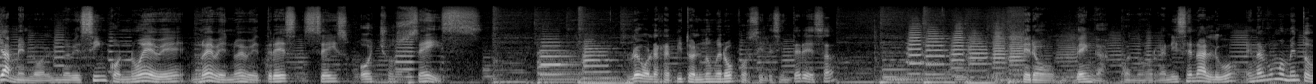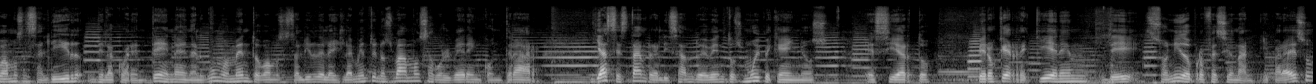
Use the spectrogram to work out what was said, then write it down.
llámenlo al 959-993-686. Luego les repito el número por si les interesa. Pero venga, cuando organicen algo, en algún momento vamos a salir de la cuarentena, en algún momento vamos a salir del aislamiento y nos vamos a volver a encontrar. Ya se están realizando eventos muy pequeños, es cierto, pero que requieren de sonido profesional. Y para eso,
